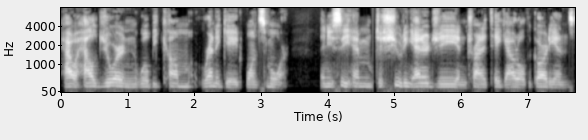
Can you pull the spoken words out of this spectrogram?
how Hal Jordan will become Renegade once more. And you see him just shooting energy and trying to take out all the Guardians,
